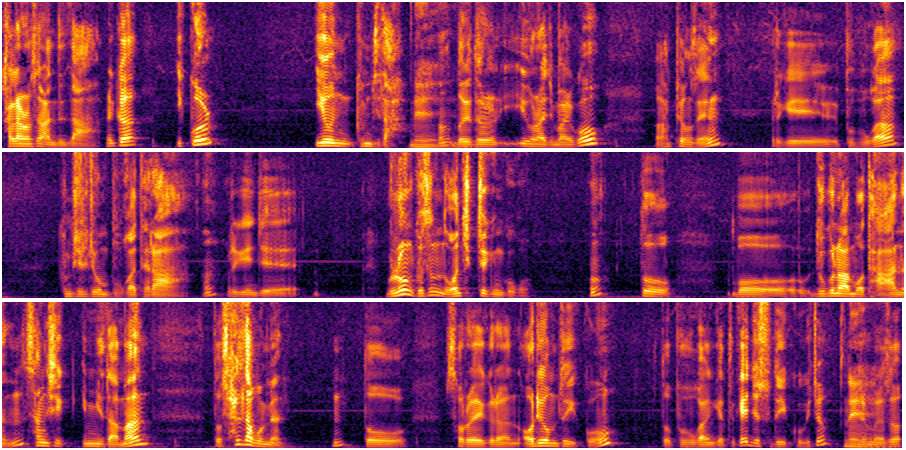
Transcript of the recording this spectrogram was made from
갈라놓아서는 안 된다. 그러니까 이꼴 이혼 금지다. 네. 어? 너희들 이혼하지 말고 어, 한평생 이렇게 부부가 금실 좋은 부부가 되라. 어? 그렇게 이제 물론 그것은 원칙적인 거고, 어? 또뭐 누구나 뭐 다 아는 상식입니다만 또 살다 보면 음? 또 서로의 그런 어려움도 있고 또 부부 관계가 또 깨질 수도 있고 그죠? 네. 그러면서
